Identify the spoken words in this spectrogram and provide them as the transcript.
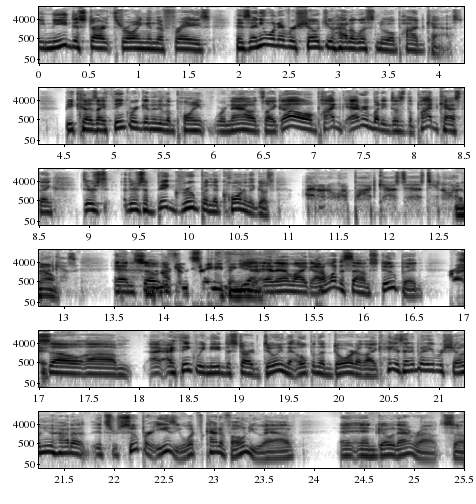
We need to start throwing in the phrase, has anyone ever showed you how to listen to a podcast? Because I think we're getting to the point where now it's like, oh, pod, everybody does the podcast thing. There's there's a big group in the corner that goes, I don't know what a podcast is. Do you know what a I know. podcast is? And so I'm not going to say anything yeah, either. and I'm like, I don't want to sound stupid. Right. So um, I, I think we need to start doing that. Open the door to like, hey, has anybody ever shown you how to? It's super easy. What kind of phone do you have? And, and go that route. So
